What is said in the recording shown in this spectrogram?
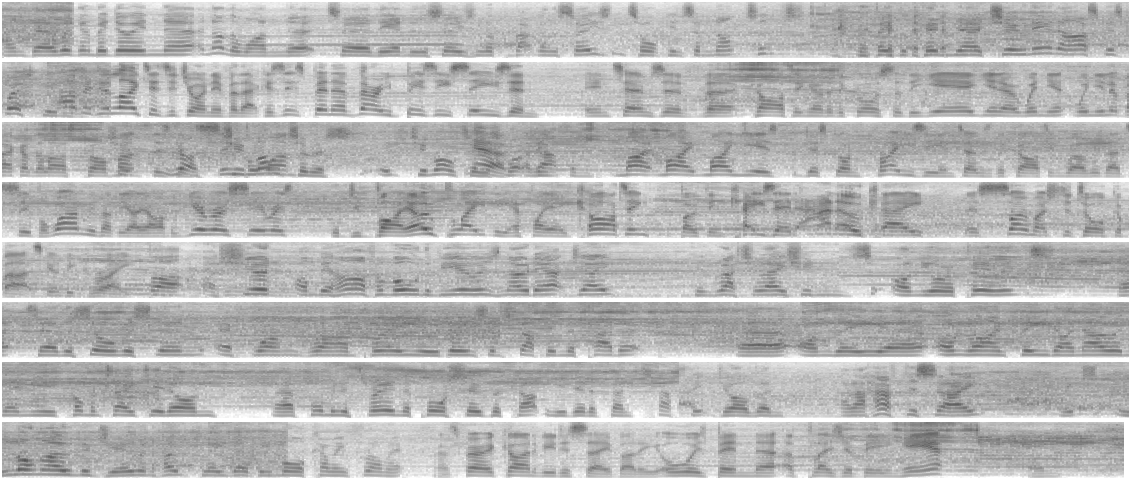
And uh, we're going to be doing uh, another one at uh, the end of the season, looking back on the season, talking some nonsense. People can uh, tune in, ask us questions. I'll be delighted to join in for that because it's been a very busy season in terms of uh, karting over the course of the year. You know, when you when you look back over the last 12 months, there's no, been Super tumultuous. One. It's tumultuous Yeah, what's I mean, happened. my, my, my year's just gone crazy in terms of the karting world. We've had Super One, we've had the IAME Euro Series, the Dubai O Plate, the FIA karting, both in KZ and OK. There's so much to talk about. It's going to be great. But I should, on behalf of all the viewers, no doubt, Jake, congratulations on your appearance at uh, the Silverstone F1 Grand Prix. You were doing some stuff in the paddock uh, on the uh, online feed, I know, and then you commentated on uh, Formula 3 in the Porsche Super Cup, and you did a fantastic job. And, and I have to say, it's long overdue, and hopefully there'll be more coming from it. That's very kind of you to say, buddy. Always been uh, a pleasure being here.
